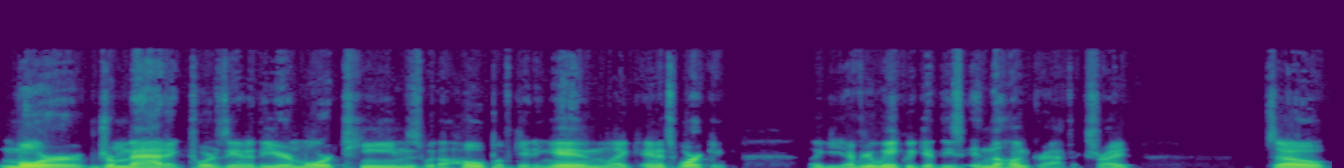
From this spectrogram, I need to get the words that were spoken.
more dramatic towards the end of the year, more teams with a hope of getting in. Like, and it's working. Like every week we get these in the hunt graphics, right? So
